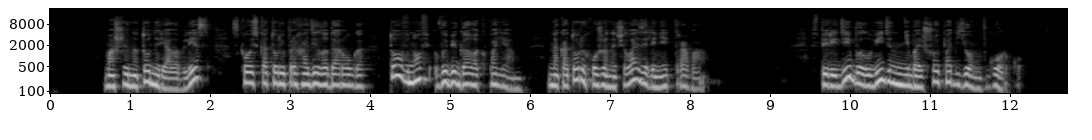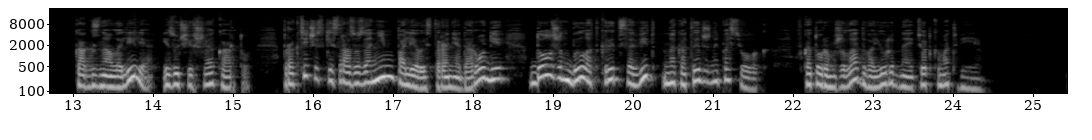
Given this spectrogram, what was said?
Машина то ныряла в лес, сквозь который проходила дорога, то вновь выбегала к полям, на которых уже начала зеленеть трава. Впереди был виден небольшой подъем в горку. Как знала Лилия, изучившая карту, практически сразу за ним, по левой стороне дороги, должен был открыться вид на коттеджный поселок, в котором жила двоюродная тетка Матвея.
